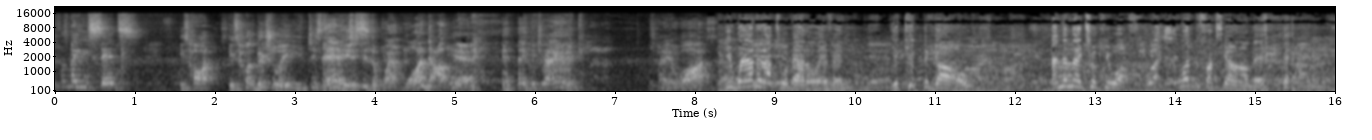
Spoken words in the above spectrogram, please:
to. Doesn't make any sense. He's hot. He's hot. Literally, he just Yeah, did he this. just did the wi- wind up. Yeah, and then you're dragging him. Tell you what. You wound it up to about 11. You kicked the goal, and then they took you off. What, what the fuck's going on there?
